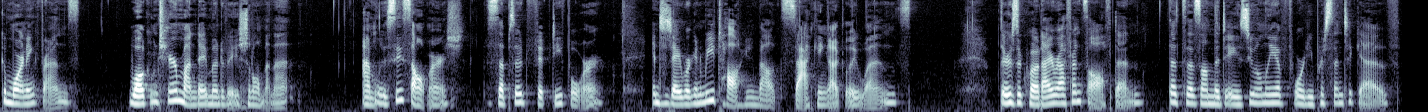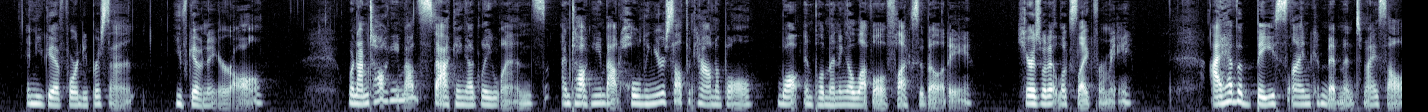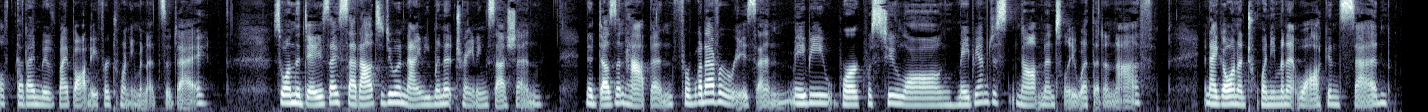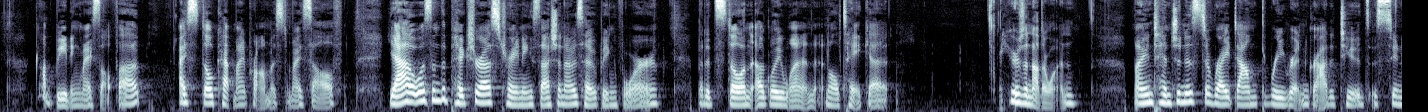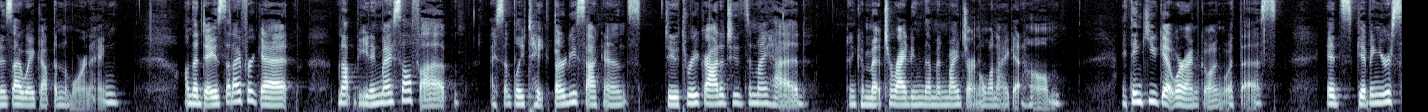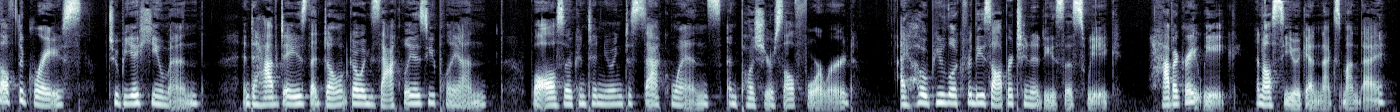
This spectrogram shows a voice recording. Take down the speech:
Good morning, friends. Welcome to your Monday Motivational Minute. I'm Lucy Saltmarsh. This is episode 54, and today we're going to be talking about stacking ugly wins. There's a quote I reference often that says, On the days you only have 40% to give, and you give 40%, you've given it your all. When I'm talking about stacking ugly wins, I'm talking about holding yourself accountable while implementing a level of flexibility. Here's what it looks like for me. I have a baseline commitment to myself that I move my body for 20 minutes a day. So, on the days I set out to do a 90 minute training session and it doesn't happen for whatever reason, maybe work was too long, maybe I'm just not mentally with it enough, and I go on a 20 minute walk instead, I'm not beating myself up. I still kept my promise to myself. Yeah, it wasn't the picturesque training session I was hoping for, but it's still an ugly one and I'll take it. Here's another one. My intention is to write down three written gratitudes as soon as I wake up in the morning. On the days that I forget, I'm not beating myself up. I simply take 30 seconds, do three gratitudes in my head, and commit to writing them in my journal when I get home. I think you get where I'm going with this. It's giving yourself the grace to be a human and to have days that don't go exactly as you plan, while also continuing to stack wins and push yourself forward. I hope you look for these opportunities this week. Have a great week, and I'll see you again next Monday.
